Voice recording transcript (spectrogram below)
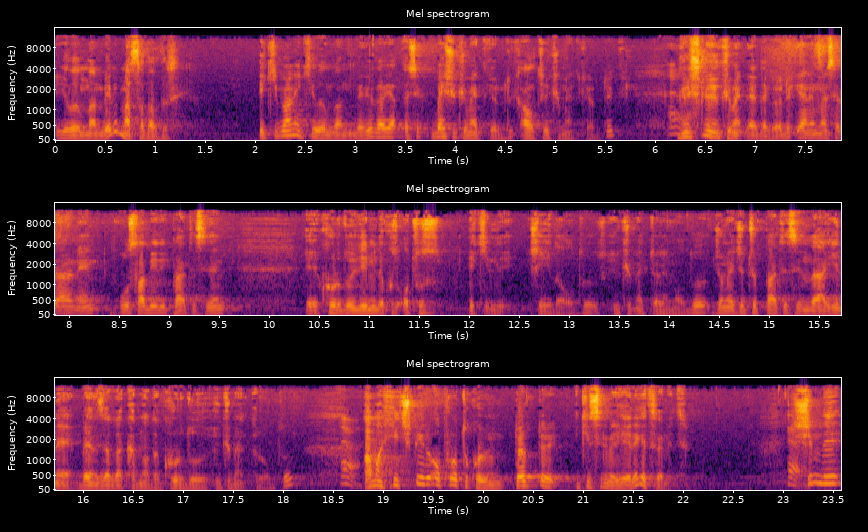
yılından beri masadadır. 2012 yılından beri de yaklaşık 5 hükümet gördük, 6 hükümet gördük. Güçlü hükümetler de gördük. Yani mesela örneğin Ulusal Birlik Partisi'nin e, kurduğu 29-30 Ekimli şeyi de oldu, hükümet dönemi oldu. Cumhuriyetçi Türk Partisi'nin daha yine benzer rakamlarda kurduğu hükümetler oldu. Evet. Ama hiçbir o protokolün dörtte ikisini bile yerine getiremedi. Evet. Şimdi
